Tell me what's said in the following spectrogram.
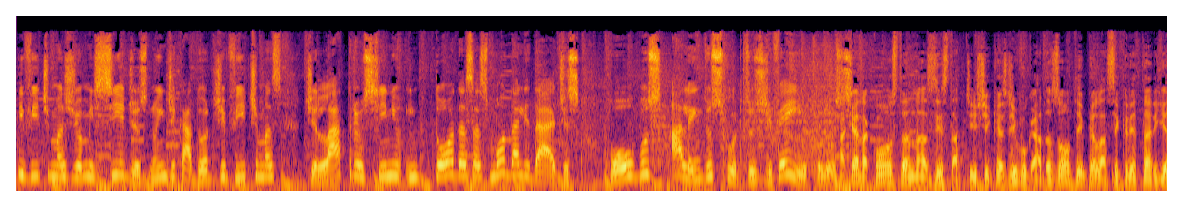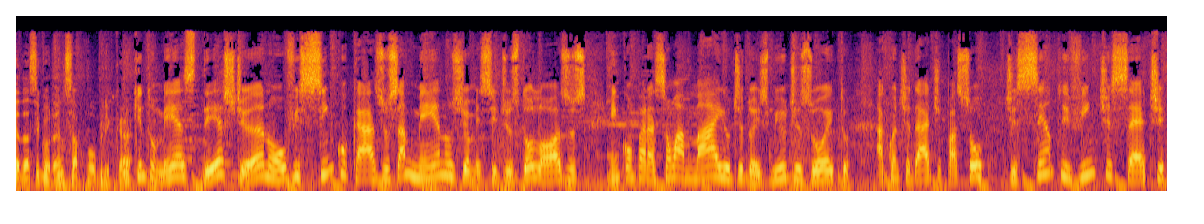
e vítimas de homicídios no indicador de vítimas de latrocínio em todas as modalidades, roubos, além dos furtos de veículos. A queda consta nas estatísticas divulgadas ontem pela Secretaria da Segurança Pública. No quinto mês deste ano, houve cinco casos a menos de homicídios dolosos em comparação a maio de 2018. A quantidade passou de 127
